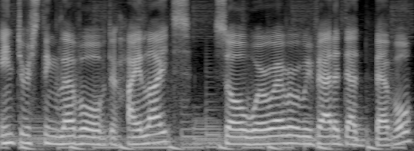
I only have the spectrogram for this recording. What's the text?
interesting level of the highlights. So wherever we've added that bevel,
